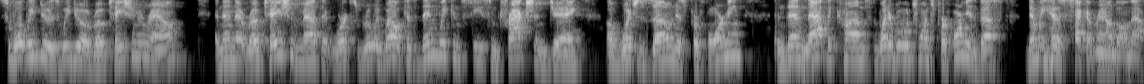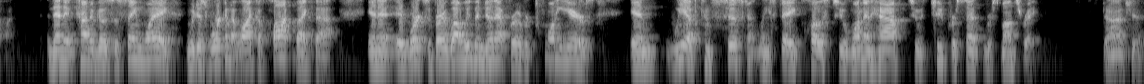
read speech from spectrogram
So what we do is we do a rotation around, and then that rotation method works really well because then we can see some traction, Jay, of which zone is performing, and then that becomes whatever which one's performing the best. Then we hit a second round on that one, and then it kind of goes the same way. We're just working it like a clock, like that, and it, it works very well. We've been doing that for over 20 years. And we have consistently stayed close to one and a half to two percent response rate. Gotcha.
